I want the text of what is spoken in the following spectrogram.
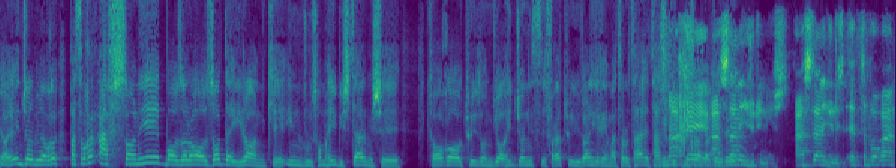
اینجا رو پس واقعا افسانه بازار آزاد در ایران که این روزها هی بیشتر میشه که آقا توی دنیا هیچ جا نیست فقط توی ایران که قیمت رو تثبیت نه اصلا اینجوری نیست. اصلا اینجوری نیست. اتفاقا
